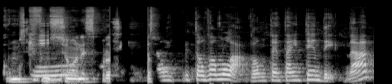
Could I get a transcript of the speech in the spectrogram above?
como Sim. que funciona esse processo. Então, então, vamos lá, vamos tentar entender, né?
